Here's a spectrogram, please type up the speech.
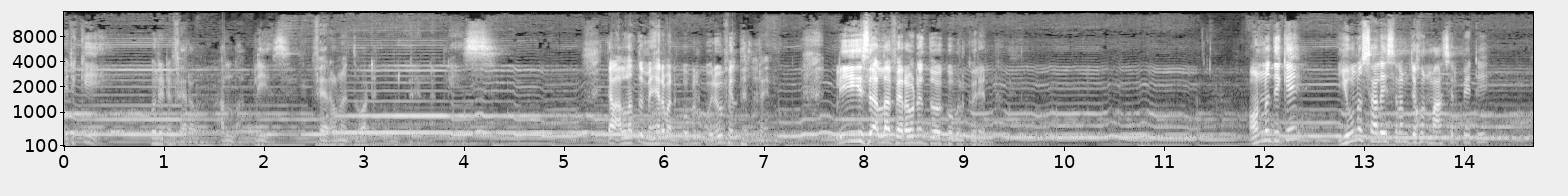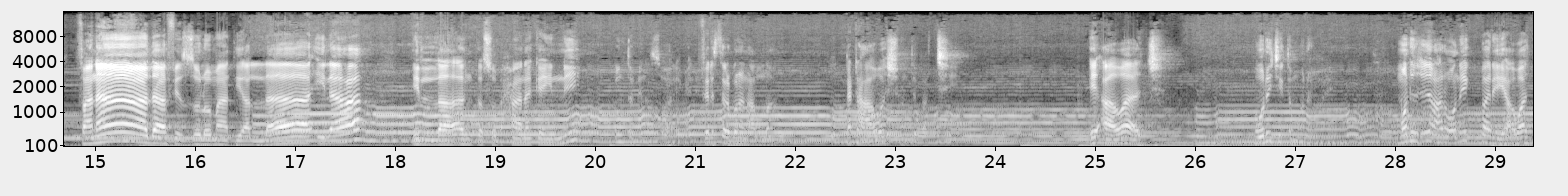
এটা কে? বলে এটা ফেরাউন। আল্লাহ প্লিজ ফেরাউনের দোয়াটা কবুল করেন না প্লিজ কারণ আল্লাহ তো মেহরবান কবুল করেও ফেলতে পারেন প্লিজ আল্লাহ ফেরাউনের দোয়া কবুল করেন না অন্যদিকে ইউনুস আলাইহিস সালাম যখন মাছের পেটে ফানাদা ফি যুলুমাতি আল্লা ইলাহা ইল্লা আনতা সুবহানাকা ইন্নী কুনতু মিনাজ জালিমিন ফেরেশতারা বলেন আল্লাহ একটা আওয়াজ শুনতে পাচ্ছি এই আওয়াজ পরিচিত মনে হয় মনে হচ্ছে আর অনেকবার এই আওয়াজ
